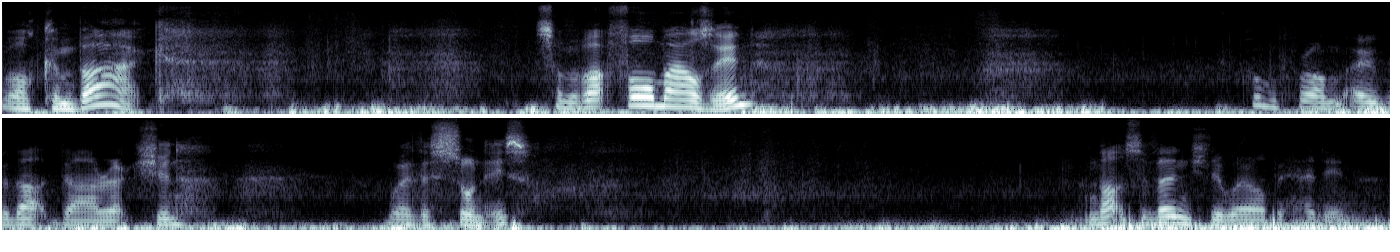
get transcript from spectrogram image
Welcome back. So I'm about four miles in. Come from over that direction where the sun is. And that's eventually where I'll be heading,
